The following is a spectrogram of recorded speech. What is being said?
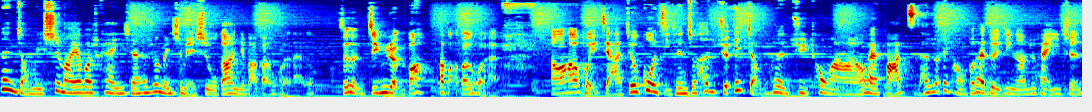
那你脚没事吗？要不要去看医生？”她说：“没事没事，我刚刚已经把它搬回来了。”这很惊人吧？她把它搬回来。然后他回家，就过几天之后，他就觉得哎，脚开始剧痛啊，然后还发紫。他说哎，好像不太对劲，然后就看医生。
